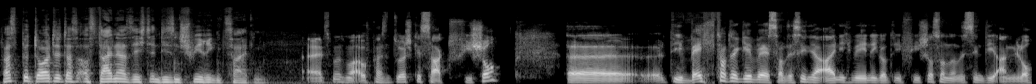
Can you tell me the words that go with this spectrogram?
was bedeutet das aus deiner Sicht in diesen schwierigen Zeiten? Jetzt muss man aufpassen, du hast gesagt Fischer. Äh, die Wächter der Gewässer, das sind ja eigentlich weniger die Fischer, sondern das sind die Angler.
